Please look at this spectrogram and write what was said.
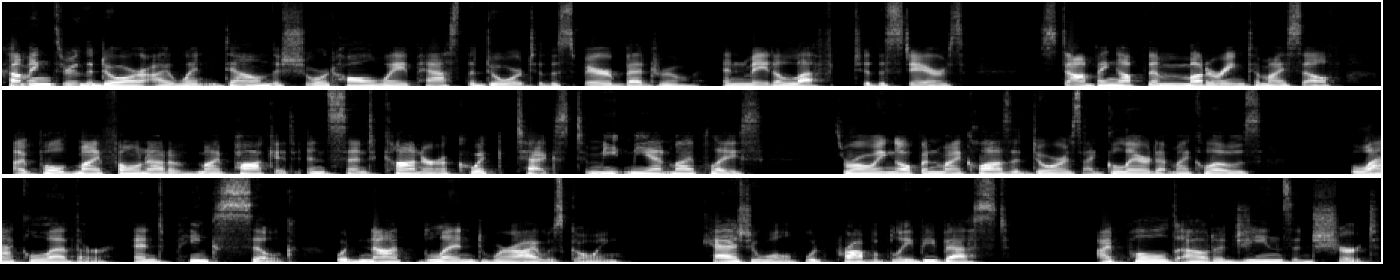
Coming through the door, I went down the short hallway past the door to the spare bedroom and made a left to the stairs. Stomping up them, muttering to myself, I pulled my phone out of my pocket and sent Connor a quick text to meet me at my place. Throwing open my closet doors, I glared at my clothes. Black leather and pink silk would not blend where I was going. Casual would probably be best. I pulled out a jeans and shirt.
